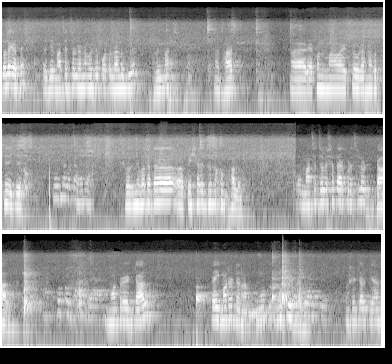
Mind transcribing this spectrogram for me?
চলে গেছে। ওই যে মাছের ঝোল রান্না করেছে, পটল, আলু দিয়ে, রুই মাছ, আর ভাত। আর এখন মা আবার একটু রান্না করছে, এই যে সজনে পাতাটা প্রেশারের জন্য খুব ভালো। মাছের ঝোলের সাথে আর করেছিল ডাল। মটরের ডাল। এই মটরের ডাল না মুসুরির ডাল। মুসুরির ডাল, পেঁয়াজ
